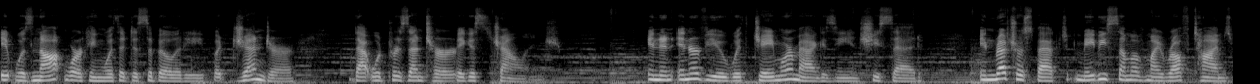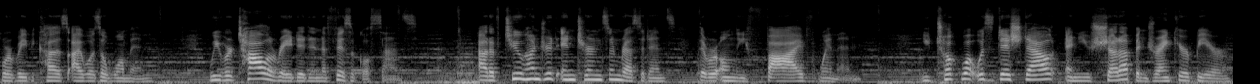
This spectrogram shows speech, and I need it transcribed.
it was not working with a disability, but gender that would present her biggest challenge. In an interview with JMOR magazine, she said, In retrospect, maybe some of my rough times were because I was a woman. We were tolerated in a physical sense. Out of 200 interns and residents, there were only five women. You took what was dished out and you shut up and drank your beer.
